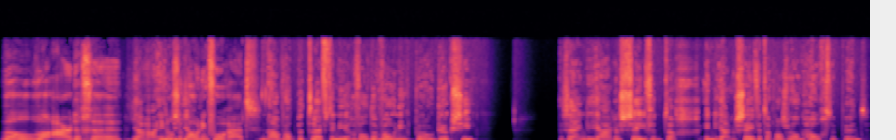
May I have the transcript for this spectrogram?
wel, wel aardig uh, ja, in, in onze woningvoorraad. Nou, wat betreft in ieder geval de woningproductie zijn de jaren 70. In de jaren 70 was wel een hoogtepunt.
